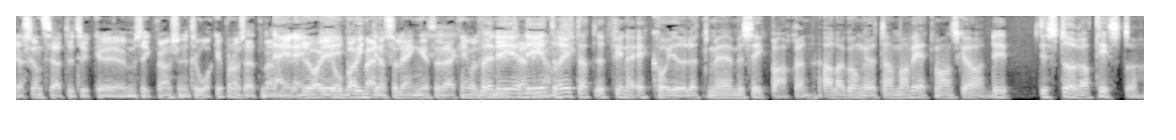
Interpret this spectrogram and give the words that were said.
jag ska inte säga att du tycker musikbranschen är tråkig på något sätt, men nej, nej, du har jobbat med den så länge så det kan ju vara lite men det, det är inte riktigt att uppfinna ekorrhjulet med musikbranschen alla gånger, utan man vet vad man ska... Det, det är större artister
